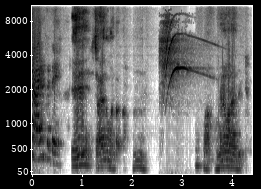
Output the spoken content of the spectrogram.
ചായ എടുക്കട്ടെ? ഏ ചായ ഒന്നും വേണ്ട. അങ്ങനെ പറയാൻ പറ്റും.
